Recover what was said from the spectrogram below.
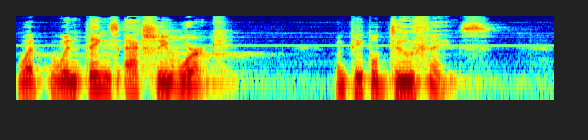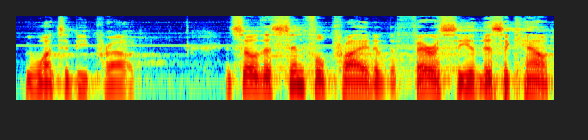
what, when things actually work, when people do things. We want to be proud. And so the sinful pride of the Pharisee in this account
